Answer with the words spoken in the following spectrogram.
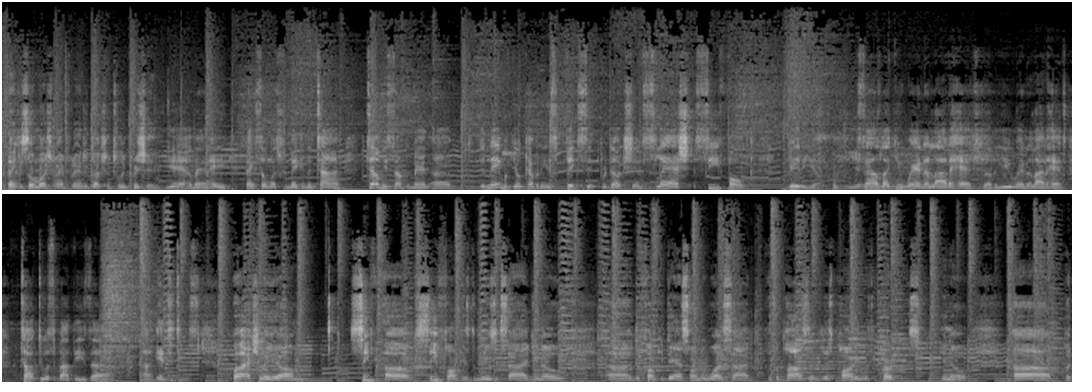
Thank you so much, man, for the introduction. Truly appreciate it. Yeah, man. Hey, thanks so much for making the time. Tell me something, man. Uh, the name of your company is Fix It Productions slash C Funk Video. Yeah. Sounds like you're wearing a lot of hats, brother. You're wearing a lot of hats. Talk to us about these uh, uh, entities. Well, actually, um, C uh, C Funk is the music side. You know, uh, the funky dance on the one side with a positive. Let's party with a purpose. You know, uh, but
